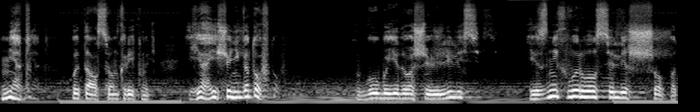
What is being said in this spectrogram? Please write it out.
нет!» — пытался он крикнуть. «Я еще не готов!» Губы едва шевелились, из них вырвался лишь шепот.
